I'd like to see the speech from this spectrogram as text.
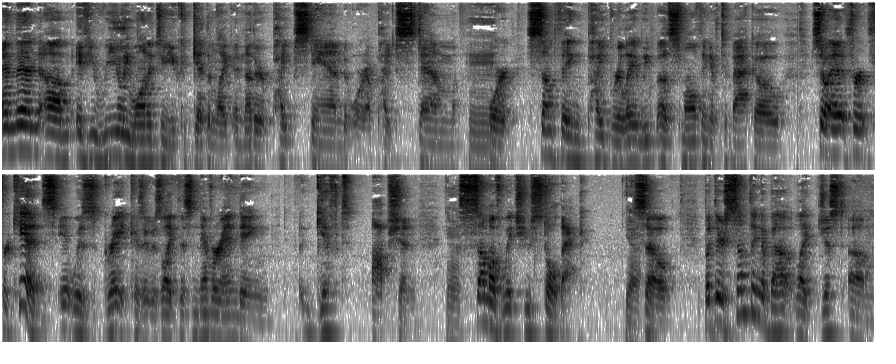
And then, um, if you really wanted to, you could get them like another pipe stand or a pipe stem or something pipe related, a small thing of tobacco. So uh, for for kids, it was great because it was like this never ending gift option. Some of which you stole back. Yeah. So, but there's something about like just um,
